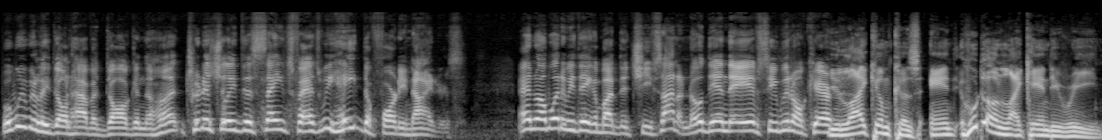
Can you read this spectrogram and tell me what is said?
But we really don't have a dog in the hunt. Traditionally, the Saints fans, we hate the 49ers. And uh, what do we think about the Chiefs? I don't know. They're in the AFC. We don't care. you like him because Andy. Who don't like Andy Reid?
